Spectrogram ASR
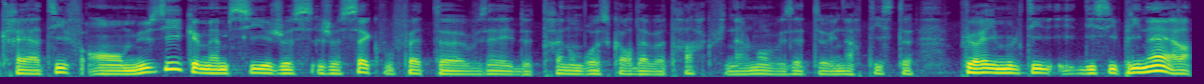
créatif en musique, même si je, sais que vous faites, vous avez de très nombreuses cordes à votre arc. Finalement, vous êtes une artiste plurimultidisciplinaire.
